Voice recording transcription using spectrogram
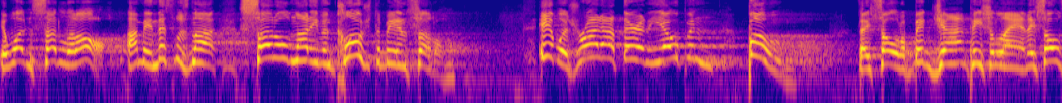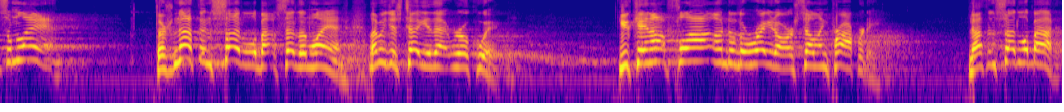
It wasn't subtle at all. I mean, this was not subtle, not even close to being subtle. It was right out there in the open, boom, they sold a big giant piece of land. They sold some land. There's nothing subtle about selling land. Let me just tell you that real quick. You cannot fly under the radar selling property. Nothing subtle about it.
